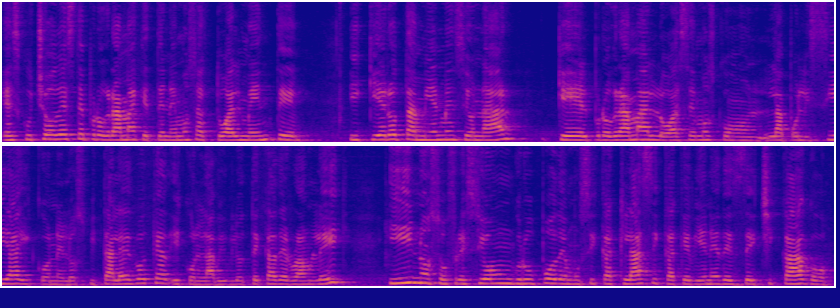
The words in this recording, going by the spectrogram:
escuchó de este programa que tenemos actualmente y quiero también mencionar que el programa lo hacemos con la policía y con el Hospital Advocate y con la biblioteca de Round Lake y nos ofreció un grupo de música clásica que viene desde Chicago.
